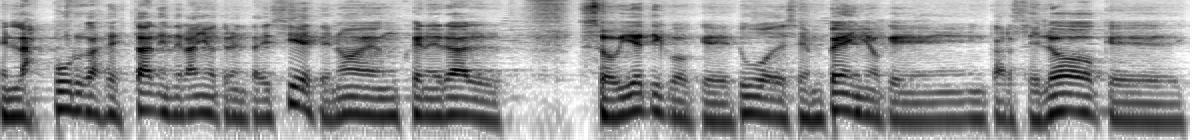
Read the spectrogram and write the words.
en las purgas de Stalin del año 37, ¿no? Un general soviético que tuvo desempeño, que encarceló, que,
